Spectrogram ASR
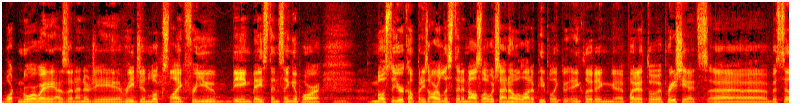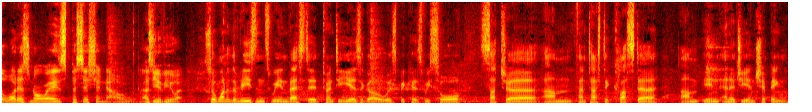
what Norway as an energy region looks like for you being based in Singapore. Mm. Most of your companies are listed in Oslo, which I know a lot of people, including uh, Pareto, appreciates. Uh, but still, what is Norway's position now, as you view it? So, one of the reasons we invested 20 years ago was because we saw such a um, fantastic cluster um, in energy and shipping,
